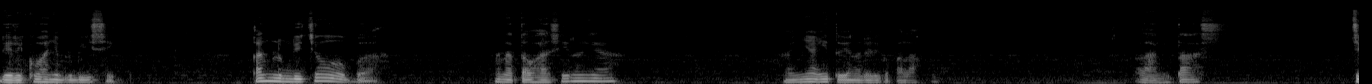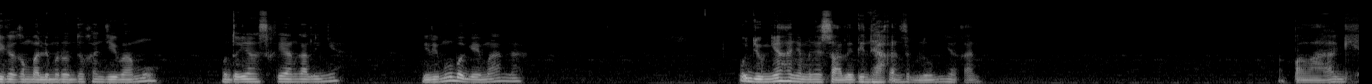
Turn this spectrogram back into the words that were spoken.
diriku hanya berbisik. Kan belum dicoba. Mana tahu hasilnya. Hanya itu yang ada di kepalaku. Lantas, jika kembali meruntuhkan jiwamu untuk yang sekian kalinya, dirimu bagaimana? Ujungnya hanya menyesali tindakan sebelumnya kan? Apalagi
